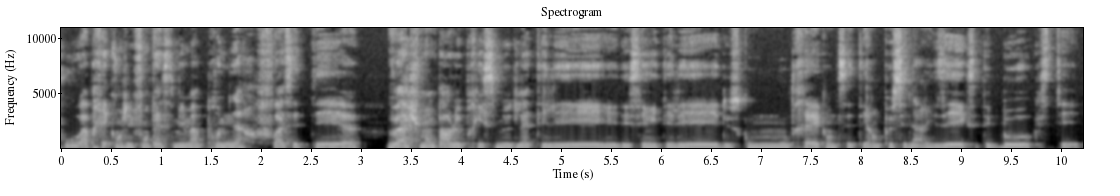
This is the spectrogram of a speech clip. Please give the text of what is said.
coup, après, quand j'ai fantasmé ma première fois, c'était euh, vachement par le prisme de la télé, et des séries télé, et de ce qu'on me montrait quand c'était un peu scénarisé, que c'était beau, que c'était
